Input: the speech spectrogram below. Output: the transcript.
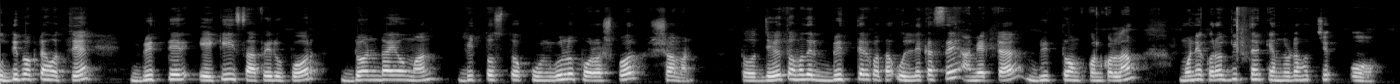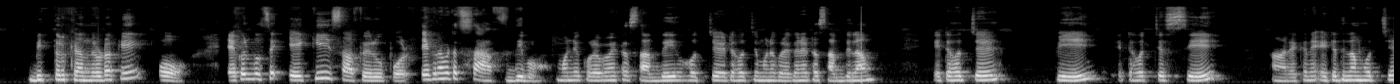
উদ্দীপকটা হচ্ছে, বৃত্তের একই চাপের উপর দণ্ডায়মান বৃত্তস্থ কোণগুলো পরস্পর সমান। তো যেহেতু আমাদের বৃত্তের কথা উল্লেখ আছে, আমি একটা বৃত্ত অঙ্কন করলাম। মনে করো বৃত্তের কেন্দ্রটা হচ্ছে ও বৃত্তর কেন্দ্রটা কি ও এখন বলছে একই সাফের উপর। এখন আমি একটা সাফ দিব। মনে করো আমি একটা সাপ দিই, হচ্ছে এটা হচ্ছে, মনে করো এখানে একটা সাফ দিলাম। এটা হচ্ছে পি এটা হচ্ছে সি আর এখানে এটা দিলাম হচ্ছে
